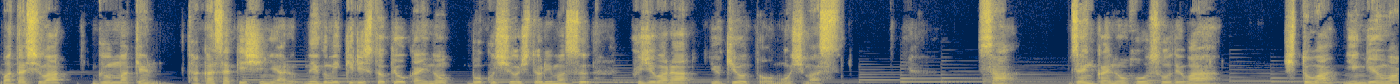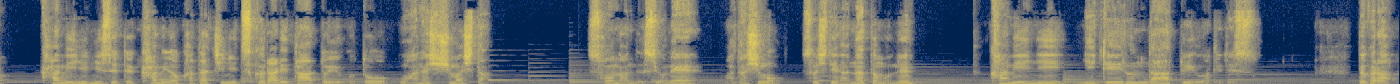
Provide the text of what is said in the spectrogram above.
私は群馬県高崎市にある恵みキリスト教会の牧師をしております藤原幸雄と申します。さあ前回の放送では人は、人間は神に似せて神の形に作られたということをお話ししました。そうなんですよね。私も、そしてあなたもね、神に似ているんだというわけです。だから、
